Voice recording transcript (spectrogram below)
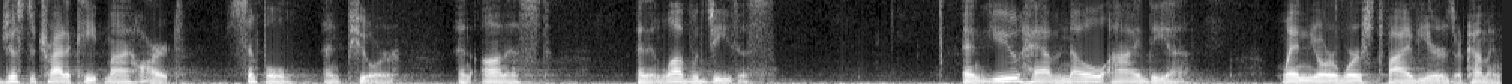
just to try to keep my heart simple and pure and honest and in love with Jesus. And you have no idea when your worst five years are coming.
